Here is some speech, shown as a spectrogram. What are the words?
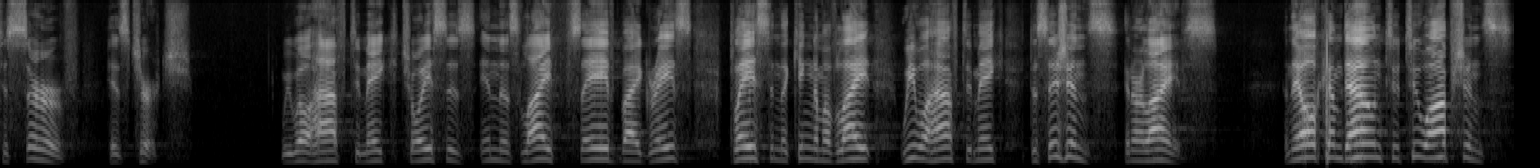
to serve his church. We will have to make choices in this life, saved by grace, placed in the kingdom of light. We will have to make decisions in our lives. And they all come down to two options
